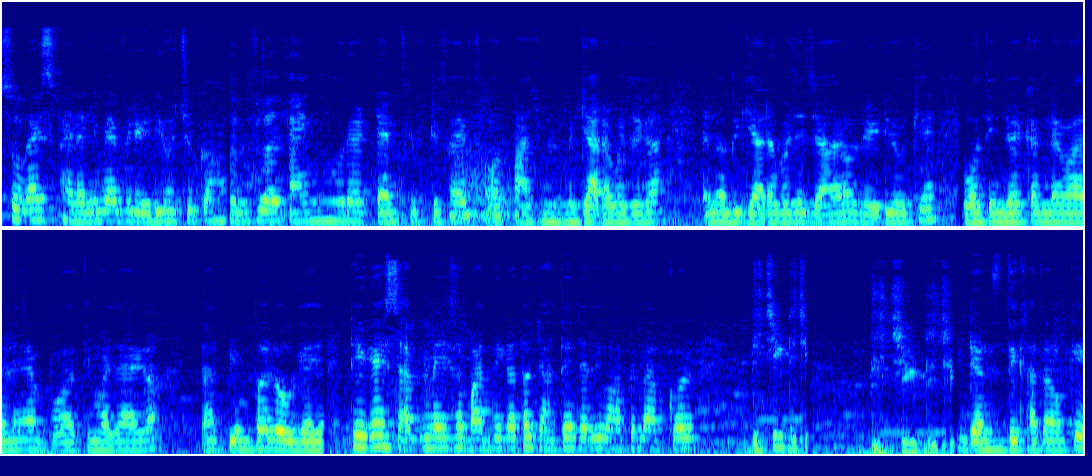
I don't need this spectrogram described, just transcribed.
सो गाइस फाइनली मैं अभी रेडी हो चुका हूँ। अभी फ़िलहाल टाइम हो रहा है टेन फिफ्टी फाइव और पाँच मिनट में ग्यारह बजेगा। एंड मैं अभी ग्यारह बजे जा रहा हूँ रेडी होके। बहुत इंजॉय करने वाले हैं, बहुत ही मज़ा आएगा। यार पिंपल हो गया। ठीक है अब मैं ये सब बात नहीं करता जाते हैं जल्दी, वहाँ पे मैं आपको डिचिक डिचिक डांस दिखाता हूँ ओके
